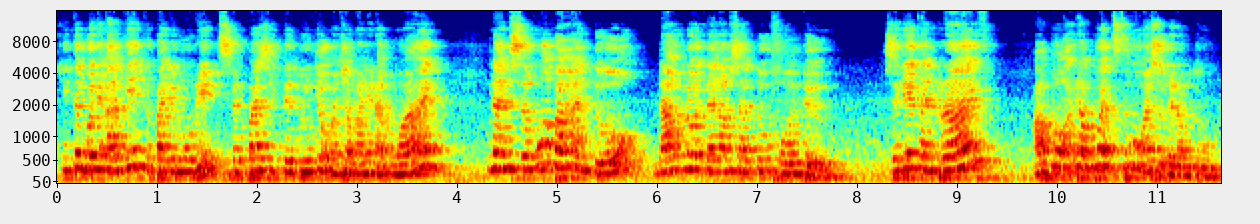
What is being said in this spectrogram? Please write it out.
kita boleh agih kepada murid selepas kita tunjuk macam mana nak buat dan semua bahan tu download dalam satu folder sediakan drive Apa dah buat semua masuk dalam tu.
